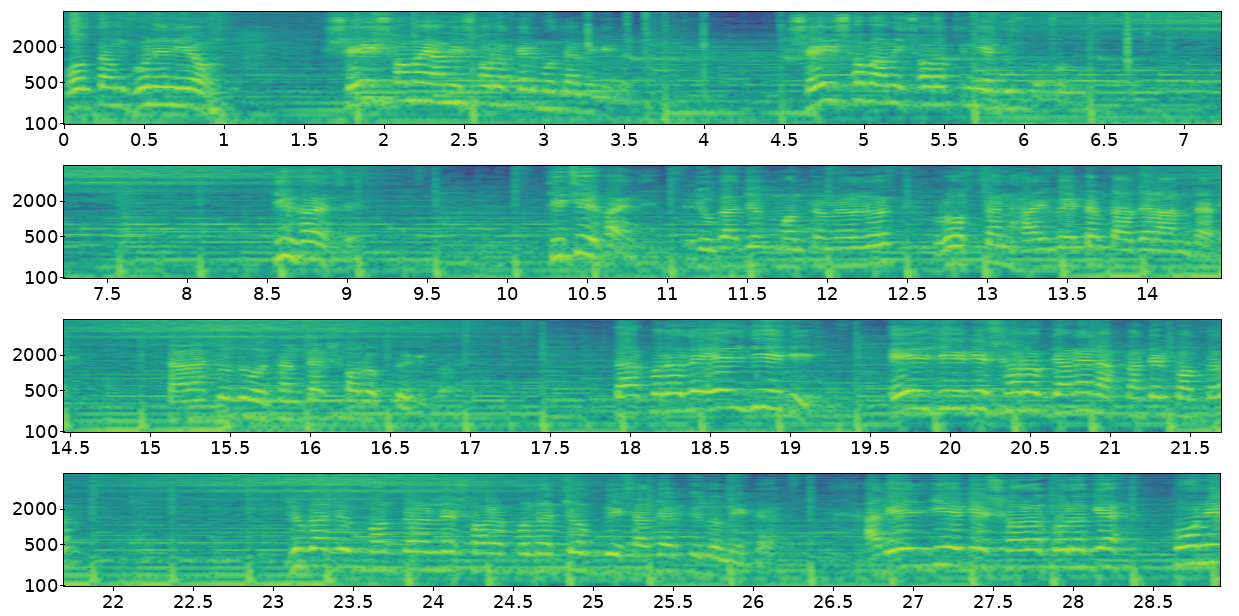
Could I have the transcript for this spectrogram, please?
বলতাম, গুনে নিও। সেই সময় আমি সড়কের মধ্যে আমি নেমেছি। সেই সময় আমি সড়ক নিয়ে যুদ্ধ কি হয়েছে? কিছুই হয়নি। যোগাযোগ মন্ত্রণালয় অ্যান্ড হাইওয়েটা তাদের আন্ডারে। তারা শুধু ওইখানকার সড়ক তৈরি করে। তারপরে হলো এলজিইডি। এলজিইডি সড়ক জানেন আপনাদের কত? যোগাযোগ মন্ত্রণালয়ের সড়ক হলো চব্বিশ হাজার কিলোমিটার। আর এলজিইডি সড়ক হলো গিয়ে পৌনে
